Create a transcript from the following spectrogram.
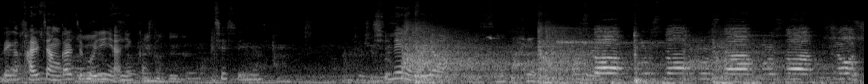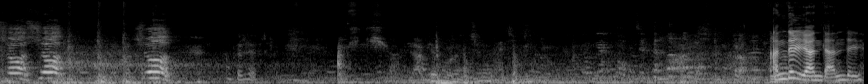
내가 갈지 안 갈지 본인이 아니까 칠 수 있는지 실링을 올려. 아, 그래 그래. 안 들려 안 돼 안 들려.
